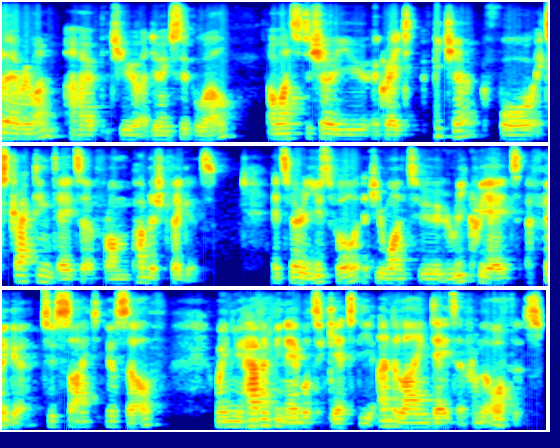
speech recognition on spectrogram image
Hello everyone, I hope that you are doing super well. I wanted to show you a great feature for extracting data from published figures. It's very useful if you want to recreate a figure to cite yourself when you haven't been able to get the underlying data from the authors.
